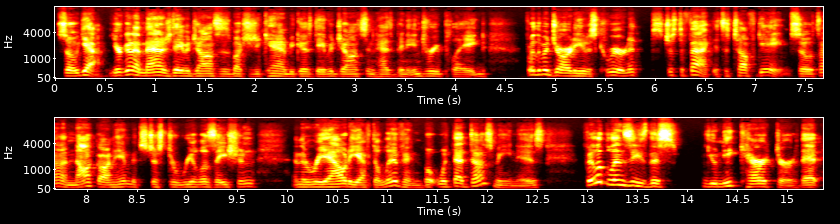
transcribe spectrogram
So, yeah, you're going to manage David Johnson as much as you can because David Johnson has been injury plagued for the majority of his career. And it's just a fact. It's a tough game. So it's not a knock on him. It's just a realization and the reality you have to live in. But what that does mean is Philip Lindsay's this unique character that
